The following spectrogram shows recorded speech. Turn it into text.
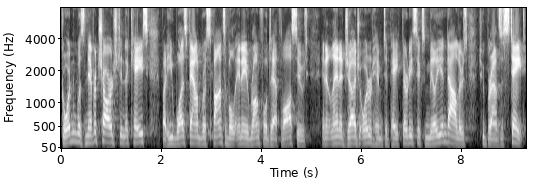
Gordon was never charged in the case, but he was found responsible in a wrongful death lawsuit. An Atlanta judge ordered him to pay $36 million to Brown's estate.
